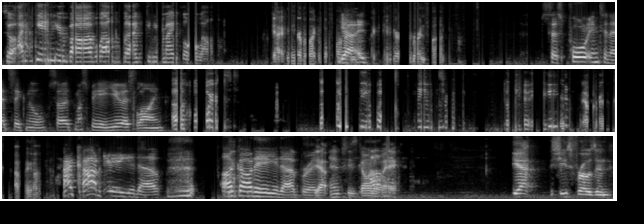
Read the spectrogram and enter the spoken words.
So I can't hear Bob well, but I can hear Michael well. Yeah, I can hear Michael fine. Yeah, it- I can hear Brent fine. It says poor internet signal, so it must be a US line. Of course. Okay. Now Brent's dropping off. I can't hear you now. I can't hear you now, Brett. Yeah, she's going Oh. away. Yeah, she's frozen.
